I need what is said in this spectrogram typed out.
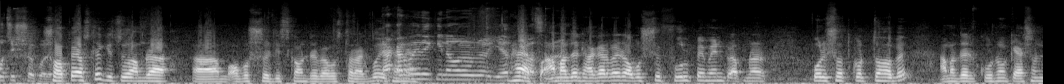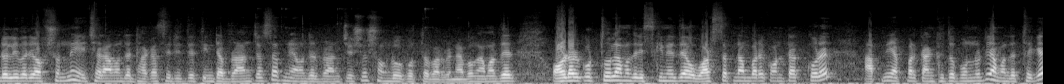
2500 করে। শপে আসলে কিছু আমরা অবশ্যই ডিসকাউন্টের ব্যবস্থা রাখব। ঢাকার এখানে ইয়ে হ্যাঁ আমাদের ঢাকার বাইরে অবশ্যই ফুল পেমেন্ট আপনার পরিশোধ করতে হবে। আমাদের কোনো ক্যাশ অন ডেলিভারি অপশন নেই। এছাড়া আমাদের ঢাকা সিটিতে তিনটা ব্রাঞ্চ আছে, আপনি আমাদের ব্রাঞ্চে এসে সংগ্রহ করতে পারবেন। এবং আমাদের অর্ডার করতে হলে আমাদের স্ক্রিনে দেওয়া হোয়াটসঅ্যাপ নাম্বারে কন্ট্যাক্ট করে আপনি আপনার কাঙ্ক্ষিত পণ্যটি আমাদের থেকে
